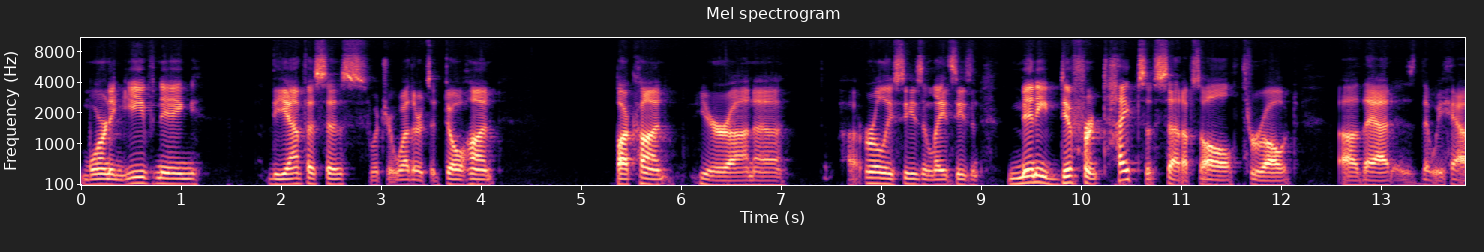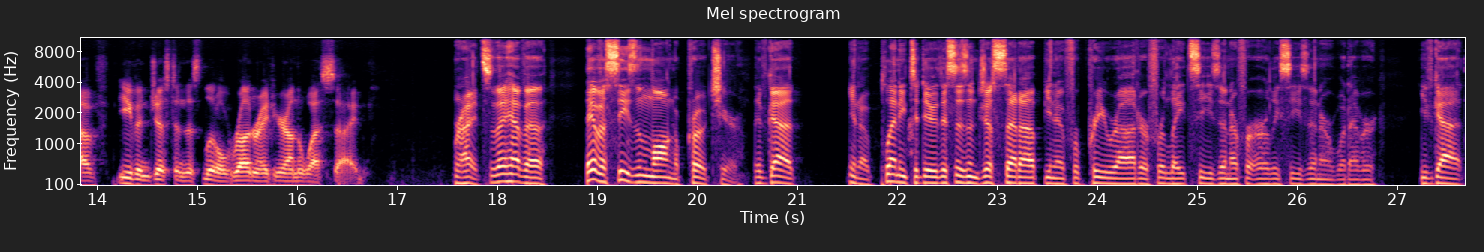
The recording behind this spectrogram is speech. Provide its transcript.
morning, evening, the emphasis, which are whether it's a doe hunt, buck hunt, you're on a uh, early season, late season, many different types of setups all throughout uh, that is that we have even just in this little run right here on the west side. Right. So they have a they have a season long approach here. They've got you know plenty to do. This isn't just set up you know for pre rut or for late season or for early season or whatever. You've got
